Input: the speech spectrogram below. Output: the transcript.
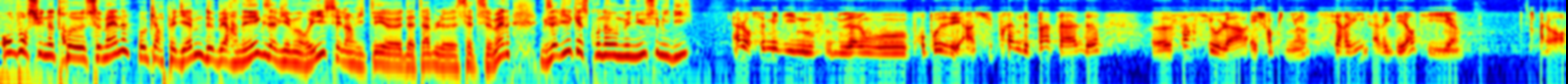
On poursuit notre semaine au Carpe Diem de Bernay. Xavier Maurice est l'invité d'Atable cette semaine. Xavier, qu'est-ce qu'on a au menu ce midi? Alors ce midi, nous, allons vous proposer un suprême de pintade euh, farci au lard et champignons servi avec des lentilles. Alors,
